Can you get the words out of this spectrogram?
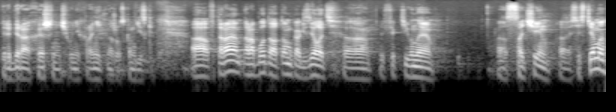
перебирая хэш и ничего не хранить на жестком диске. Вторая работа о том, как сделать эффективные сачейн системы,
